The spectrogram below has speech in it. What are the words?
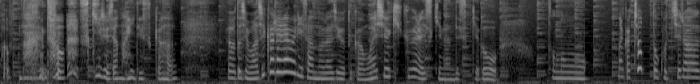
スキルじゃないですか。私マジカルラブリーさんのラジオとか毎週聞くぐらい好きなんですけどそのなんかちょっとこちら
